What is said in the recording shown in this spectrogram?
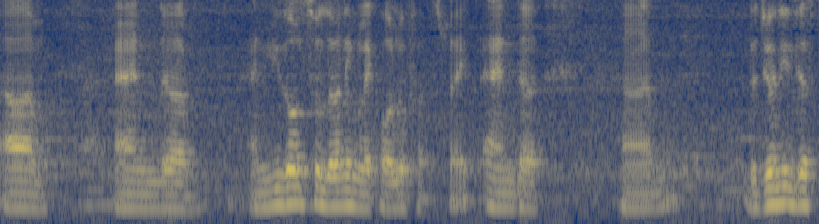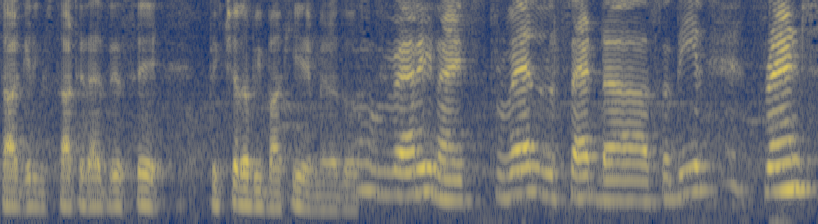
um, and uh, and he's also learning like all of us, right? And uh, um, the journey is just start getting started, as they say. Picture abhi baki hai, mera dost. Very nice. Well said, uh, Sudhir. Friends,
